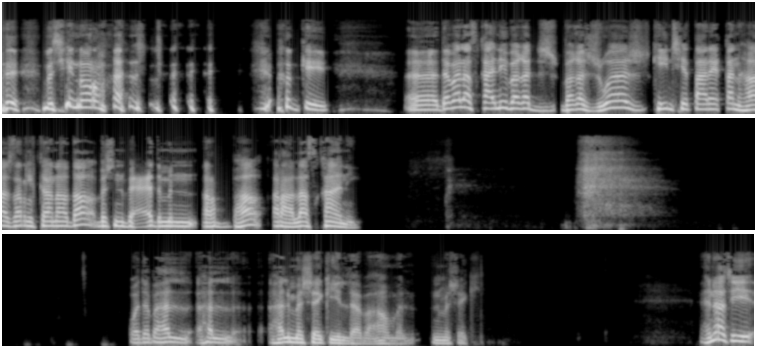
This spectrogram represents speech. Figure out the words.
ماشي normal. okay. آه، دابا لاصقاني باغا باغا الزواج كاين شي طريقة نهاجر لكندا باش نبعد من ربها راه لاصقاني ودابا هل هل هل المشاكل دابا ها هما المشاكل؟ هنا تي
